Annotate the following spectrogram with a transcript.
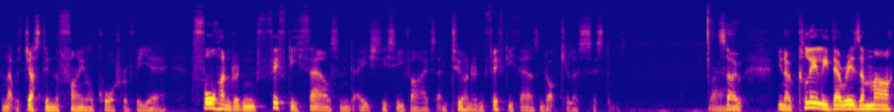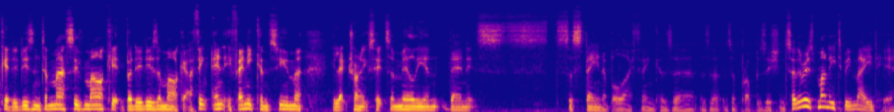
and that was just in the final quarter of the year. 450,000 HTC Vives and 250,000 Oculus systems. So, you know, clearly there is a market. It isn't a massive market, but it is a market. I think any, if any consumer electronics hits a million, then it's sustainable. I think as a as a as a proposition. So there is money to be made here.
